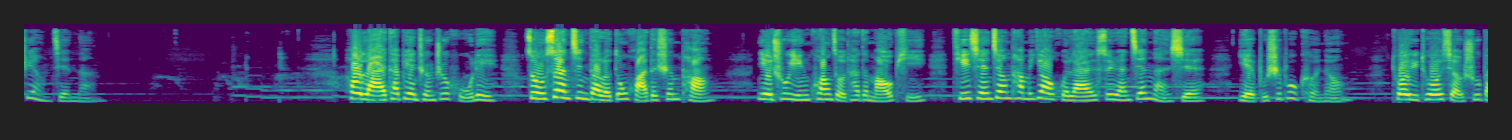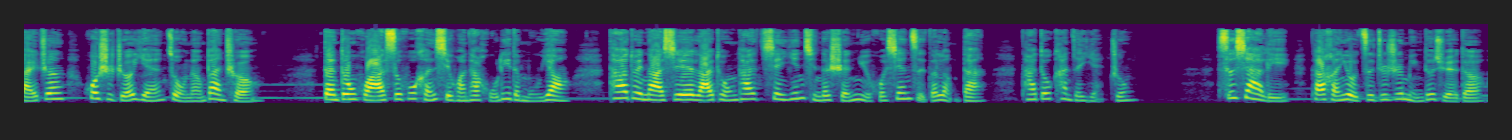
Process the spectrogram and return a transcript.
这样艰难。后来他变成只狐狸，总算进到了东华的身旁。聂初莹诓走他的毛皮，提前将他们要回来，虽然艰难些，也不是不可能。拖一拖小叔白珍，或是折颜，总能办成。但东华似乎很喜欢他狐狸的模样，他对那些来同他献殷勤的神女或仙子的冷淡，他都看在眼中。私下里，他很有自知之明的觉得，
